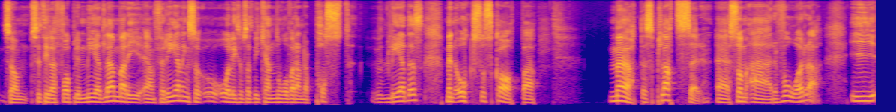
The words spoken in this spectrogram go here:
liksom, se till att folk blir medlemmar i en förening så, och, och liksom så att vi kan nå varandra postledes, men också skapa mötesplatser eh, som är våra. I,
